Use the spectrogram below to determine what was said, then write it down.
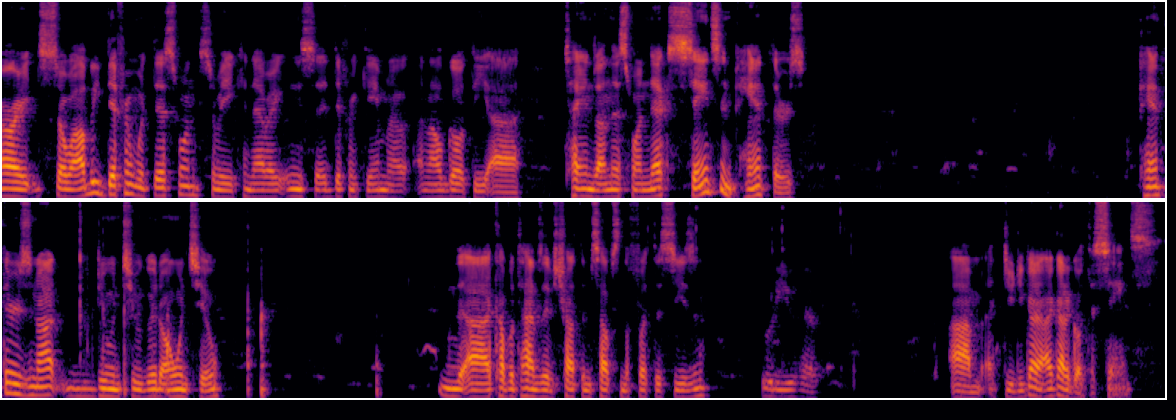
All right, so I'll be different with this one, so we can have at least a different game, and I'll, and I'll go with the uh, Titans on this one. Next, Saints and Panthers. Panthers not doing too good, 0 2. Uh, a couple times they've shot themselves in the foot this season. Who do you have? Um, dude, you got I gotta go with the Saints.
